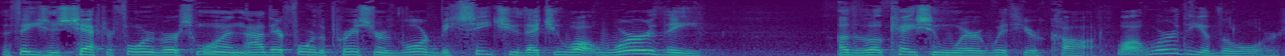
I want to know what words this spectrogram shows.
Ephesians chapter 4 and verse 1 I, therefore, the prisoner of the Lord, beseech you that you walk worthy of the vocation wherewith you're called. Walk worthy of the Lord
